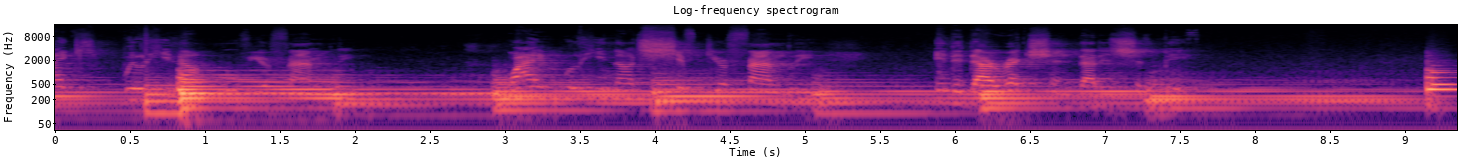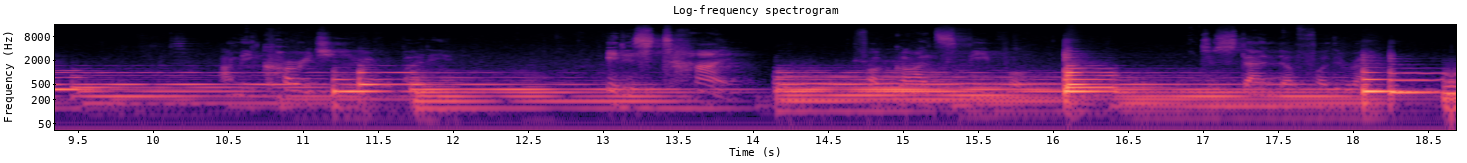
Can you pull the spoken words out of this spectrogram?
Why will He not move your family? Why will He not shift your family in the direction that it should be? I'm encouraging you, everybody. It is time for God's people to stand up for the right.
